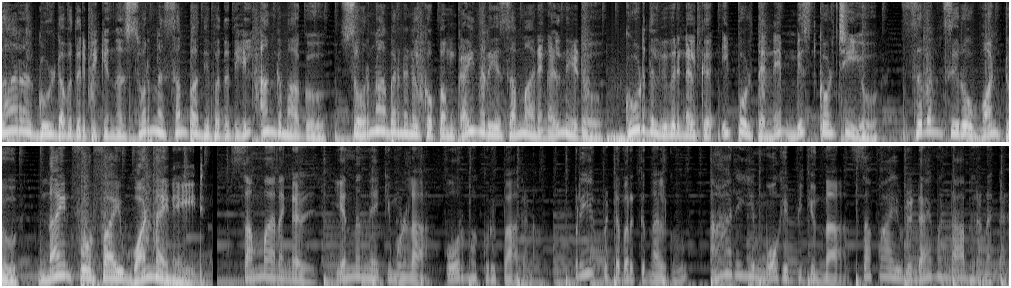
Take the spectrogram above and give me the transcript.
സാറ ഗോൾഡ് അവതരിപ്പിക്കുന്ന സ്വർണ സമ്പാദ്യ പദ്ധതിയിൽ അംഗമാകൂ. സ്വർണാഭരണങ്ങൾക്കൊപ്പം കൈനിറിയ സമ്മാനങ്ങൾ നേടൂ. കൂടുതൽ വിവരങ്ങൾക്ക് ഇപ്പോൾ തന്നെ മിസ്ഡ് കോൾ ചെയ്യൂ. Seven zero one two nine four five one nine eight. സമ്മാനങ്ങൾ എന്നേക്കുമുള്ള ഓർമ്മക്കുറിപ്പാകണം. പ്രിയപ്പെട്ടവർക്ക് നൽകൂ ആരെയും മോഹിപ്പിക്കുന്ന സഫായുടെ ഡയമണ്ട് ആഭരണങ്ങൾ.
